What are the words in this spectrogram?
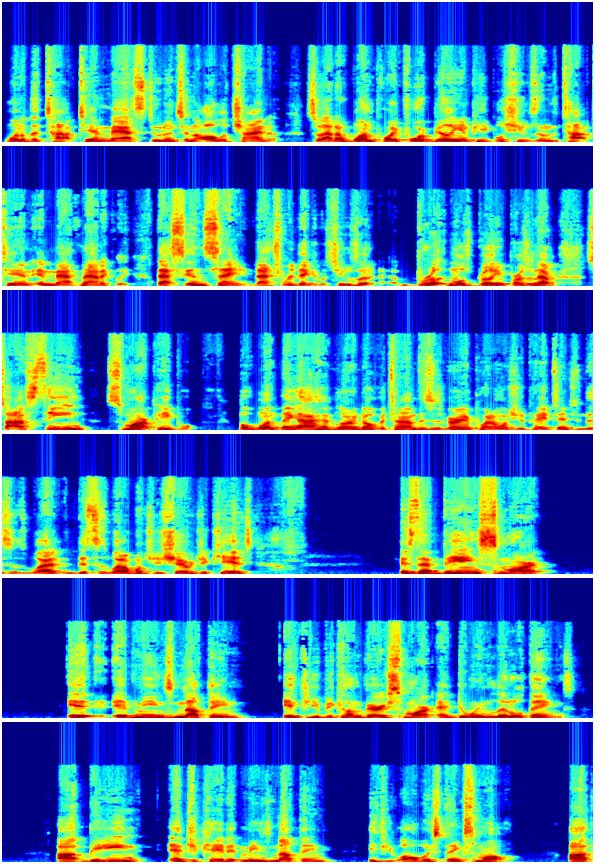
one of the top 10 math students in all of China. So out of 1.4 billion people, she was in the top 10 in mathematically. That's insane. That's ridiculous. She was the most brilliant person ever. So I've seen smart people. But one thing I have learned over time, this is very important. I want you to pay attention. This is what this is what I want you to share with your kids, is that being smart, it, it means nothing if you become very smart at doing little things. Uh, being educated means nothing if you always think small. Uh,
